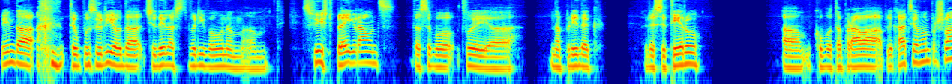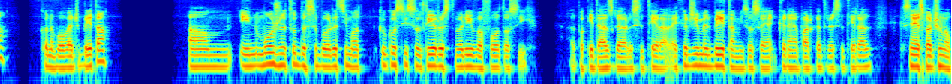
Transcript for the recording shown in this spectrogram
vem, da te upozorijo, da če delaš stvari v unem um, Swift Playgrounds, da se bo tvoj uh, napredek resetiral, um, ko bo ta prava aplikacija vam prišla, ko ne bo več beta. Um, in možno tudi, da se bo, recimo, kako si sortiral stvari v fotosih ali pa kaj takega resetirali, ker že med betami so se kar ne parkrat resetirali, ker sem jaz pač uno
